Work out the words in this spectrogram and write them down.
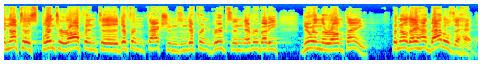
and not to splinter off into different factions and different groups and everybody doing their own thing. But no, they had battles ahead.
